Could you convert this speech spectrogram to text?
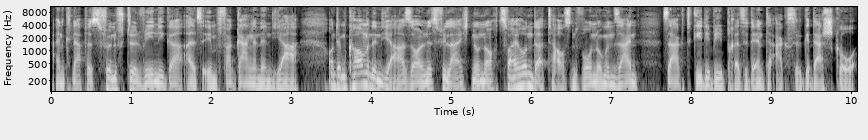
ein knappes Fünftel weniger als im vergangenen Jahr. Und im kommenden Jahr sollen es vielleicht nur noch 200.000 Wohnungen sein, sagt GDW-Präsident Axel Gedaschko.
